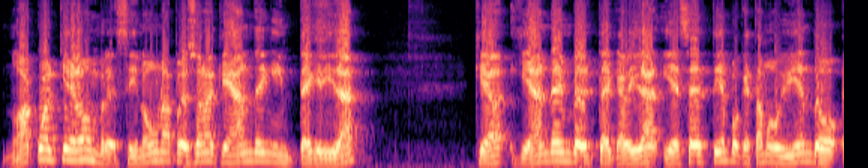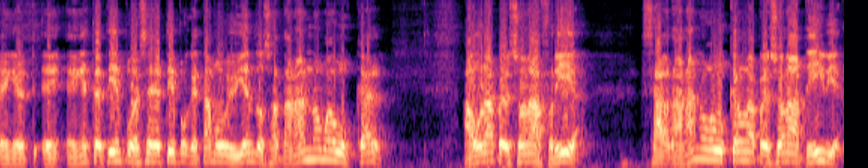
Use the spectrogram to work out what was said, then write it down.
No a cualquier hombre, sino a una persona que ande en integridad, que, que ande en verticalidad. Y ese es el tiempo que estamos viviendo, en, el, en, este tiempo, ese es el tiempo que estamos viviendo. Satanás no va a buscar a una persona fría. Satanás no va a buscar a una persona tibia.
